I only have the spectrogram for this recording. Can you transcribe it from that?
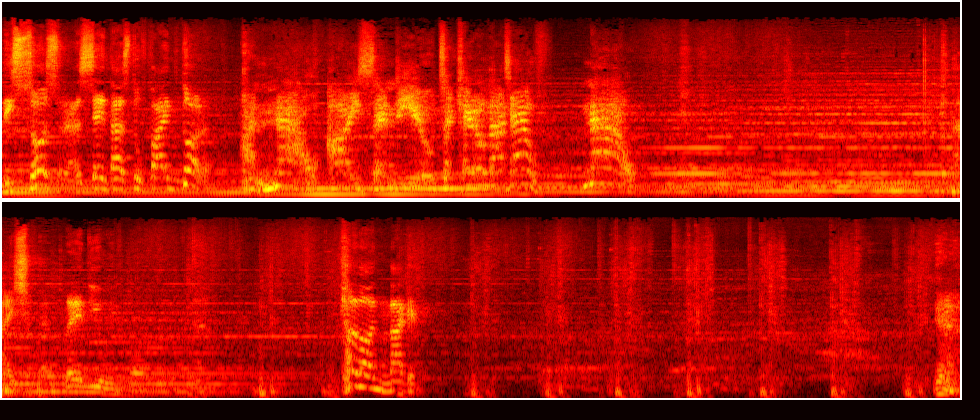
The sorcerer sent us to find Gollum. And now I send you to kill that elf! Now! I should have bred you with more. Come on, maggot. Yeah,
